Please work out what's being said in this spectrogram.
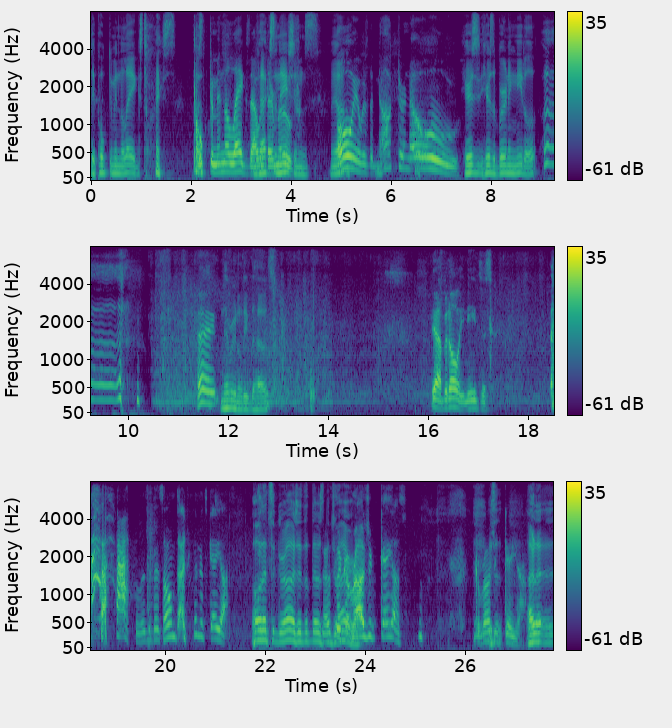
they they poked him in the legs twice. poked him in the legs. That was their move. Vaccinations. Yeah. Oh, it was the doctor. No. Here's here's a burning needle. Ah! Hey. Never gonna leave the house. Yeah, but all he needs is Elizabeth's home. Dutchman, it's chaos. Oh, that's the garage. I thought that was That's the the garage of chaos. Garage of chaos. I, uh,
